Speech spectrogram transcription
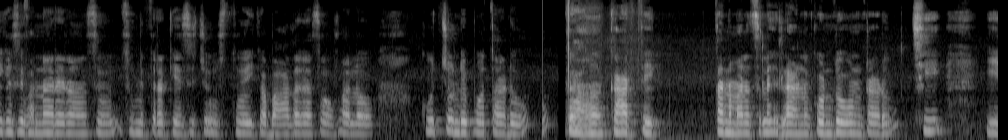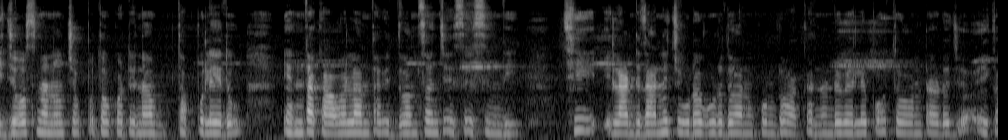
ఇక శివనారాయణ సు సుమిత్ర కేసి చూస్తూ ఇక బాధగా సోఫాలో కూర్చుండిపోతాడు. ఇక కార్తీక్ తన మనసులో ఇలా అనుకుంటూ ఉంటాడు. ఛీ ఈ జ్యోత్స్నను చెప్పుతో కొట్టినా తప్పు లేదు. ఎంత కావాలో అంత విధ్వంసం చేసేసింది. ఛీ ఇలాంటి దాన్ని చూడకూడదు అనుకుంటూ అక్కడి నుండి వెళ్ళిపోతూ ఉంటాడు ఇక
